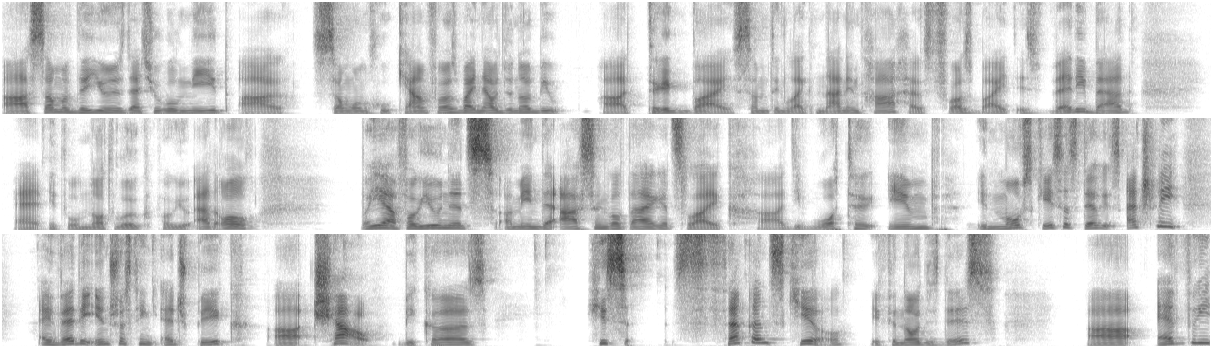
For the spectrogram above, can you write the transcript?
uh, some of the units that you will need are someone who can frostbite. Now do not be uh, tricked by something like Narinha, as Frostbite is very bad and it will not work for you at all. But yeah, for units, I mean, there are single targets like uh, the Water Imp. In most cases, there is actually a very interesting edge pick, uh, Chow, because his second skill, if you notice this, uh, every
